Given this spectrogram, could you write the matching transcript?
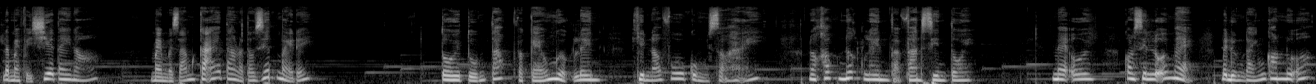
Là mày phải chia tay nó. Mày mà dám cãi tao là tao giết mày đấy. Tôi túm tóc và kéo ngược lên, Khiến nó vô cùng sợ hãi. Nó khóc nức lên và van xin tôi. Mẹ ơi, con xin lỗi mẹ Mẹ đừng đánh con nữa.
